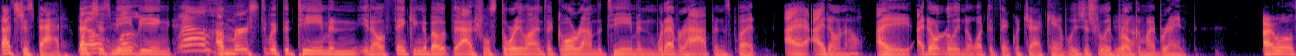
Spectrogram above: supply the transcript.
That's just bad. That's Well, just me well, being well. immersed with the team and you know thinking about the actual storylines that go around the team and whatever happens. But I, I don't know. I, I don't really know what to think with Jack Campbell. He's just really Yeah. broken my brain. I will.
